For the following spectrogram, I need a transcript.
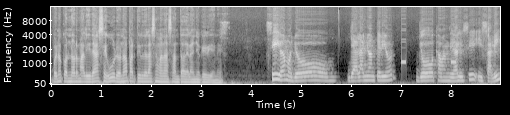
bueno, con normalidad seguro, ¿no? A partir de la Semana Santa del año que viene. Sí, vamos, yo ya el año anterior yo estaba en diálisis y salí.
